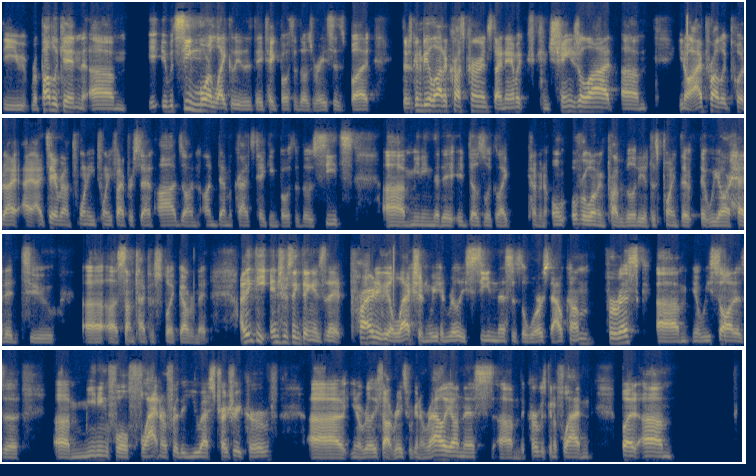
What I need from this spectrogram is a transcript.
the Republican, um, it, it, would seem more likely that they take both of those races. But there's going to be a lot of cross currents. Dynamics can change a lot. Um, you know, I probably put I, would say around 20, 25 percent odds on on Democrats taking both of those seats, uh, meaning that it, it, does look like kind of an o- overwhelming probability at this point that that we are headed to. Uh, uh, some type of split government. I think the interesting thing is that prior to the election, we had really seen this as the worst outcome for risk. Um, you know, we saw it as a a meaningful flattener for the U.S. Treasury curve. Uh, you know, really thought rates were going to rally on this. Um, the curve was going to flatten, but um,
